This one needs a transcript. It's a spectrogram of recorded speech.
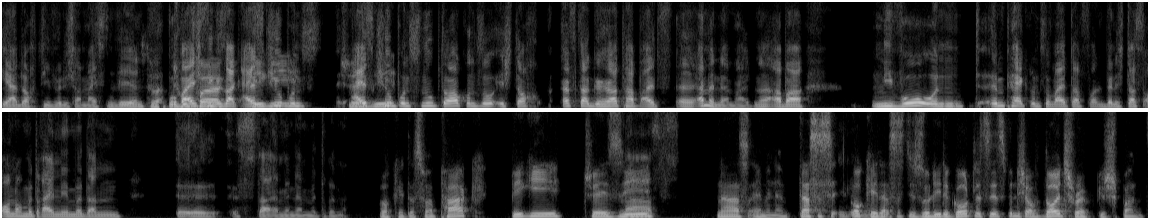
ja doch, die würde ich am meisten wählen. So, Wobei ich, wie Tupac, gesagt, Ice Cube und Ice. Cube und Snoop Dogg und so ich doch öfter gehört habe als äh, Eminem halt, ne? Aber Niveau und Impact und so weiter, von, wenn ich das auch noch mit reinnehme, dann äh, ist da Eminem mit drin. Okay, das war Park, Biggie, Jay-Z, Nas, Nas, Eminem. Das ist, okay, das ist die solide Goatliste. Jetzt bin ich auf Deutschrap gespannt.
